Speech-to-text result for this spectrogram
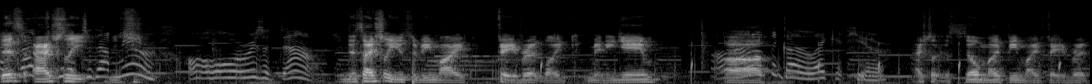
This actually- to, to that mirror. or is it down? This actually used to be my favorite, like, mini game. I Uh, don't think I like it here. Actually, this still might be my favorite.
